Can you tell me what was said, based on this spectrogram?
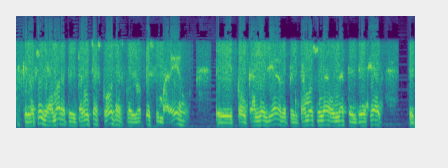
porque nosotros llegamos a representar muchas cosas, con López Fumarejo, eh, con Carlos Llera, representamos una, una tendencia eh,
